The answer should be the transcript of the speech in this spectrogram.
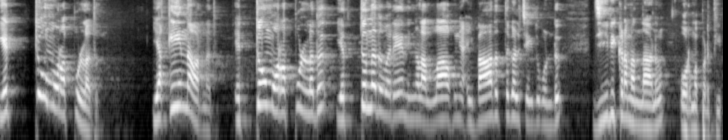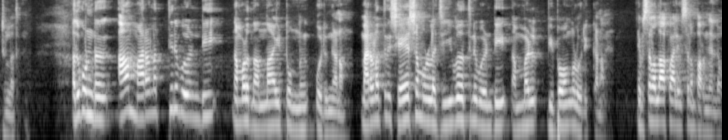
ഏറ്റവും ഉറപ്പുള്ളത് യഖീൻ എന്ന് പറഞ്ഞത്. ഏറ്റവും ഉറപ്പുള്ളത് എത്തുന്നത് വരെ നിങ്ങൾ അള്ളാഹുവിന് ഇബാദത്തുകൾ ചെയ്തുകൊണ്ട് ജീവിക്കണമെന്നാണ് ഓർമ്മപ്പെടുത്തിയിട്ടുള്ളത്. അതുകൊണ്ട് ആ മരണത്തിന് വേണ്ടി നമ്മൾ നന്നായിട്ടൊന്ന് ഒരുങ്ങണം. മരണത്തിന് ശേഷമുള്ള ജീവിതത്തിന് വേണ്ടി നമ്മൾ വിഭവങ്ങൾ ഒരുക്കണം. നബി സല്ലല്ലാഹു അലൈഹി സ്വലം പറഞ്ഞല്ലോ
